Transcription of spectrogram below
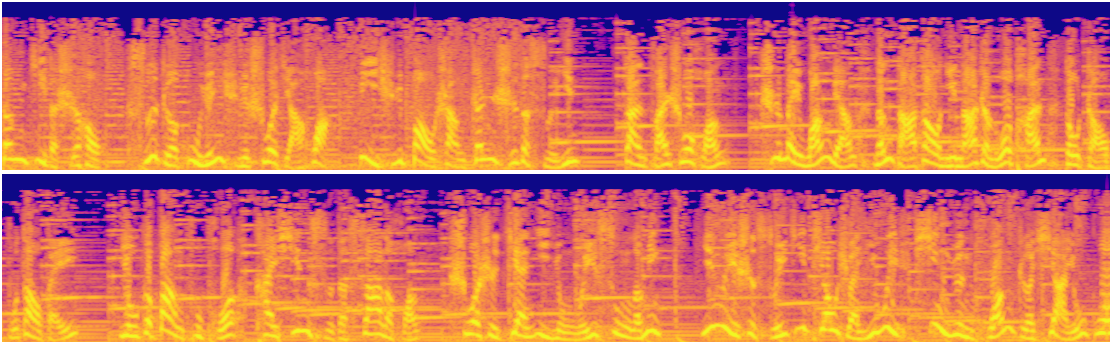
登记的时候，死者不允许说假话，必须报上真实的死因。但凡说谎，魑魅魍魉能打到你拿着罗盘都找不到北。有个傍富婆开心死的撒了谎，说是见义勇为送了命，因为是随机挑选一位幸运黄者下油锅，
